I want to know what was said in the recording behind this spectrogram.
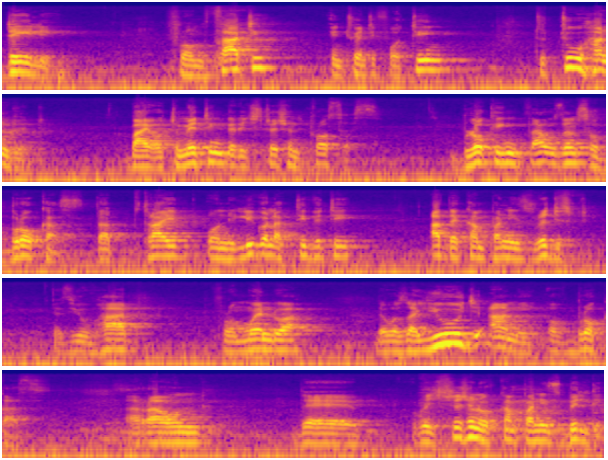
daily from 30 in 2014 to 200 by automating the registration process, blocking thousands of brokers that thrived on illegal activity at the company's registry. As you've heard from Mwendwa, there was a huge army of brokers around the registration of companies building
